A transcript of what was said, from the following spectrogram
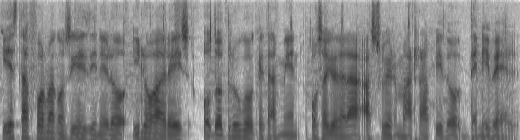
y de esta forma conseguís dinero y luego haréis otro truco que también os ayudará a subir más rápido de nivel.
